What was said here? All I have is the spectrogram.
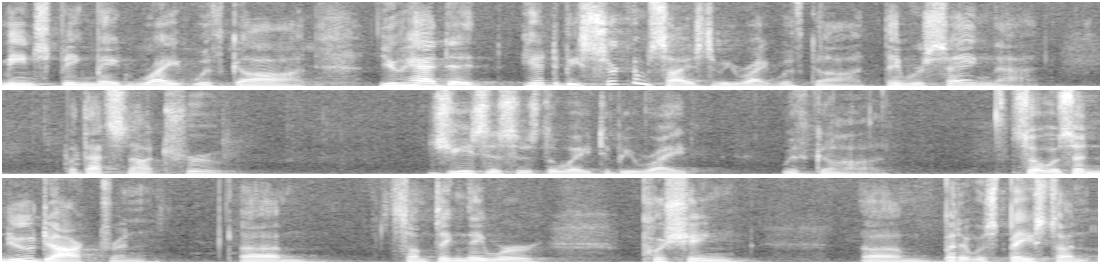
means being made right with God. You had, to, you had to be circumcised to be right with God. They were saying that. But that's not true. Jesus is the way to be right with God. So it was a new doctrine, um, something they were pushing, um, but it was based on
